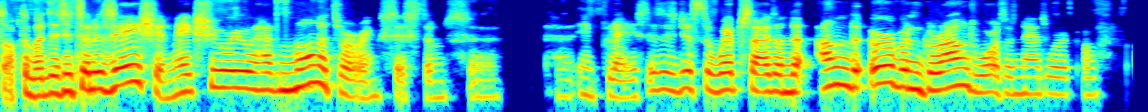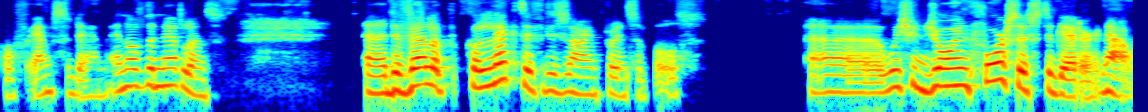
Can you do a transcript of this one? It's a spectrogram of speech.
talked about digitalization. Make sure you have monitoring systems uh, uh, in place. This is just a website on the, urban groundwater network of, of Amsterdam and of the Netherlands. Uh, develop collective design principles. Uh, we should join forces together. Now,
